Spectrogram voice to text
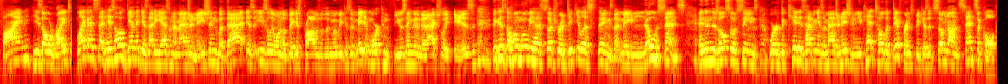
fine. He's alright. Like I said, his whole gimmick is that he has an imagination, but that is easily one of the biggest problems with the movie because it made it more confusing than it actually is. Because the whole movie has such ridiculous things that make no sense. And then there's also scenes where the kid is having his imagination and you can't tell the difference because it's so nonsensical.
